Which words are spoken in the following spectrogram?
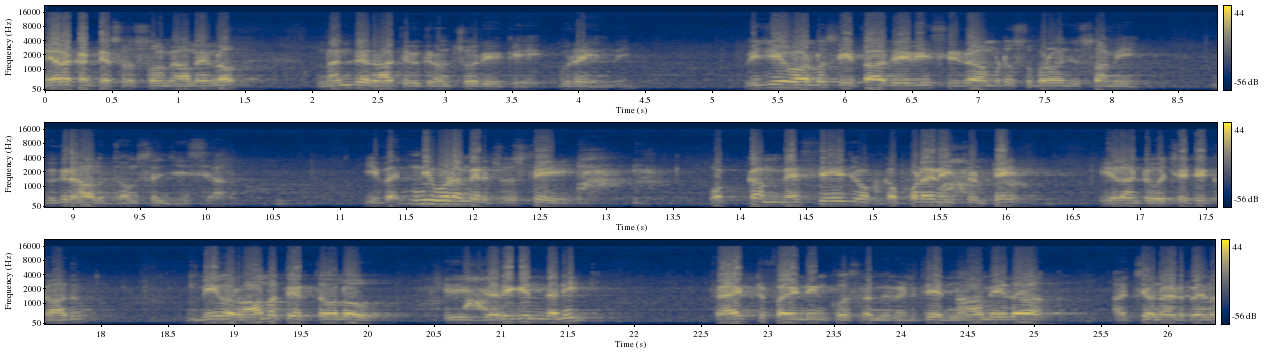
నీలకంఠేశ్వర స్వామి ఆలయంలో నంది రాతి విగ్రహం చోరీకి గురైంది. విజయవాడలో సీతాదేవి శ్రీరాముడు సుబ్రహ్మణ్య స్వామి విగ్రహాలు ధ్వంసం చేశారు. ఇవన్నీ కూడా మీరు చూస్తే ఒక్క మెసేజ్ ఒక్కప్పుడైనా ఇచ్చుంటే ఇలాంటి వచ్చేటి కాదు. మేము రామతీర్థంలో ఇది జరిగిందని ఫ్యాక్ట్ ఫైండింగ్ కోసం మేము వెళితే నా మీద అచ్చెన్నాయుడు పైన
